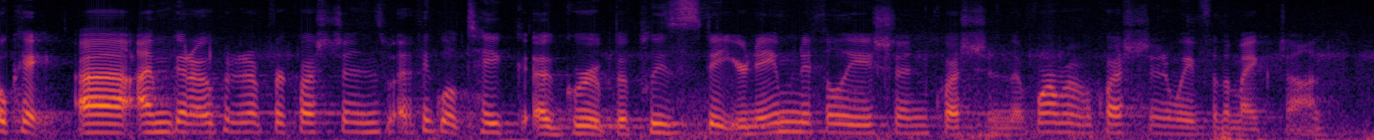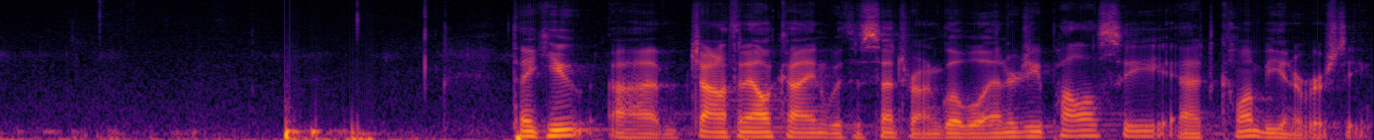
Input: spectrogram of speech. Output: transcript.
Okay, uh, I'm going to open it up for questions. I think we'll take a group, but please state your name and affiliation, question in the form of a question, and wait for the mic, John. Thank you. Uh, Jonathan Elkind with the Center on Global Energy Policy at Columbia University.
